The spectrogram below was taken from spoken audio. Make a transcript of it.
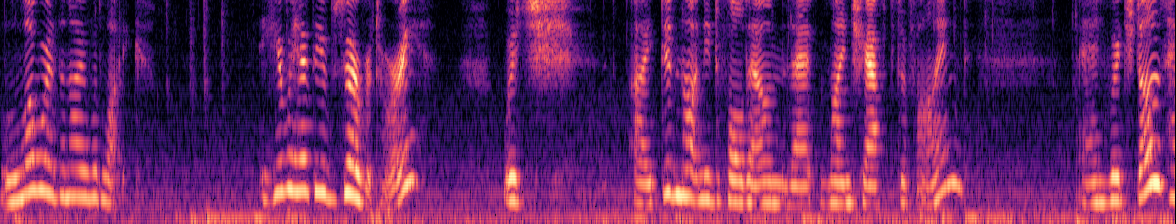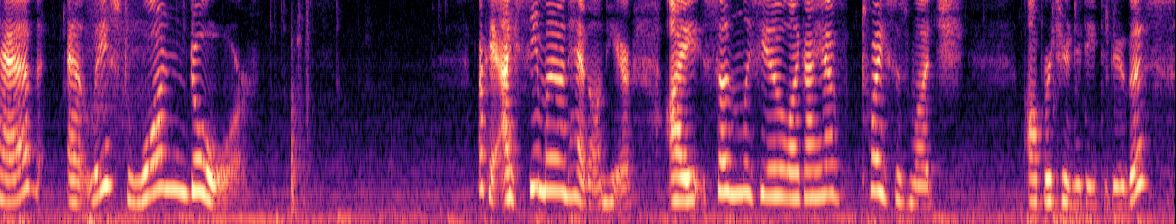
lower than I would like. Here we have the observatory, which I did not need to fall down that mine shaft to find, and which does have at least one door. Okay, I see my own head on here. I suddenly feel like I have twice as much opportunity to do this.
